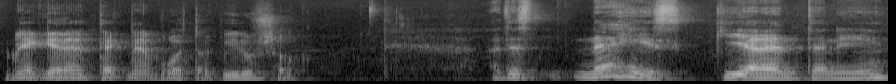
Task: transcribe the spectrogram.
megjelentek, nem voltak vírusok? Hát ezt nehéz kijelenteni,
